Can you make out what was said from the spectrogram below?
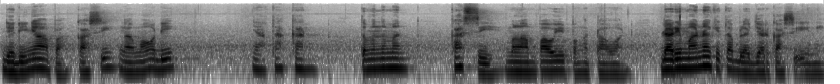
Jadinya apa? Kasih nggak mau dinyatakan. Teman-teman, kasih melampaui pengetahuan. Dari mana kita belajar kasih ini?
